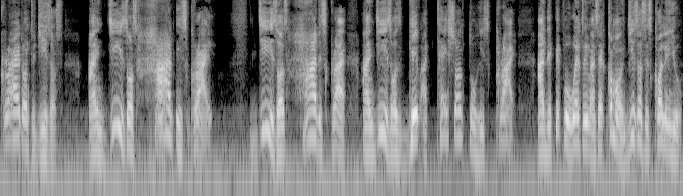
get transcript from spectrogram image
cried unto Jesus, and Jesus heard his cry. Jesus heard his cry, and Jesus gave attention to his cry. And the people went to him and said, Come on, Jesus is calling you.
